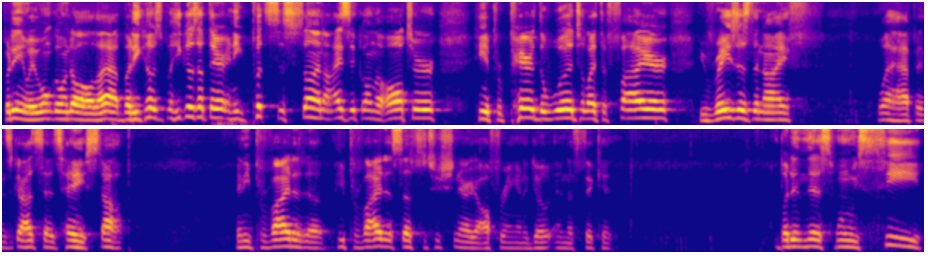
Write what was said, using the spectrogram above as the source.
But anyway, we won't go into all that. But he goes, but he goes up there and he puts his son Isaac on the altar. He had prepared the wood to light the fire. He raises the knife. What happens? God says, Hey, stop. And he provided a, he provided a substitutionary offering and a goat in a thicket. But in this, when we see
